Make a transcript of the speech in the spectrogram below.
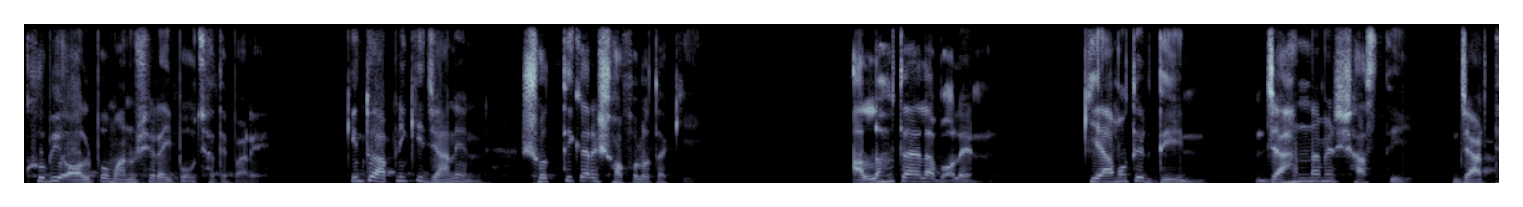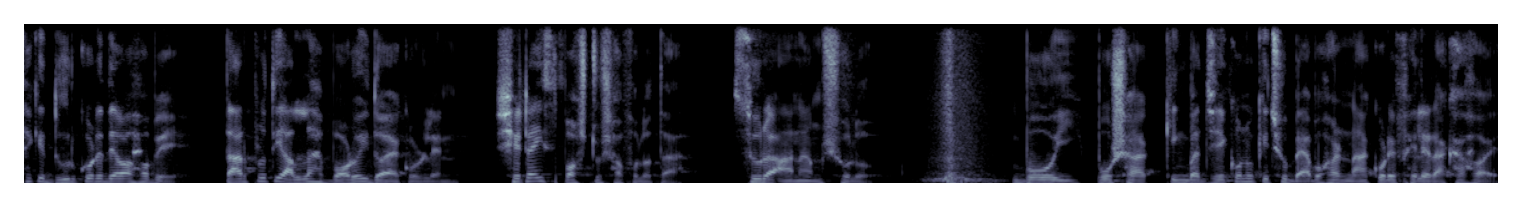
খুবই অল্প মানুষেরাই পৌঁছাতে পারে। কিন্তু আপনি কি জানেন সত্যিকারের সফলতা কি? আল্লাহ তায়ালা বলেন, কিয়ামতের দিন জাহান্নামের শাস্তি যার থেকে দূর করে দেওয়া হবে, তার প্রতি আল্লাহ বড়ই দয়া করলেন। সেটাই স্পষ্ট সফলতা। সুরা আনাম ষোলো। বই, পোশাক কিংবা যে কোনো কিছু ব্যবহার না করে ফেলে রাখা হয়,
